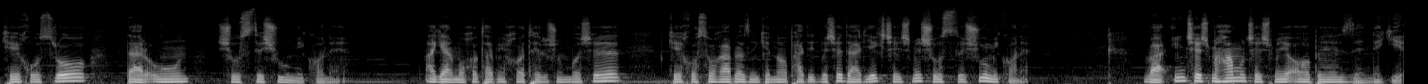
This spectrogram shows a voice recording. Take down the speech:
کیخسرو در اون شستشو می‌کنه. اگر مخاطب این خاطرشون باشه کیخسرو قبل از اینکه ناپدید بشه در یک چشمه شستشو می‌کنه. و این چشمه همون چشمه آب زندگیه.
